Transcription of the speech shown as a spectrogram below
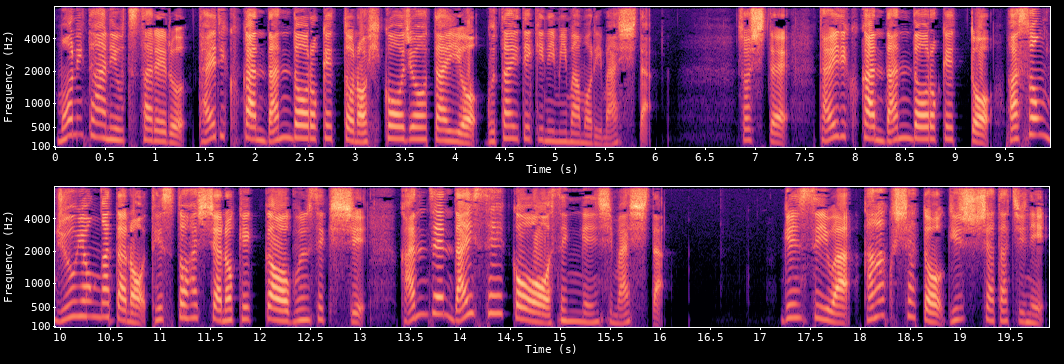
モニターに映される大陸間弾道ロケットの飛行状態を具体的に見守りました。そして、大陸間弾道ロケットファソン14型のテスト発射の結果を分析し、完全大成功を宣言しました。元帥は科学者と技術者たちに、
